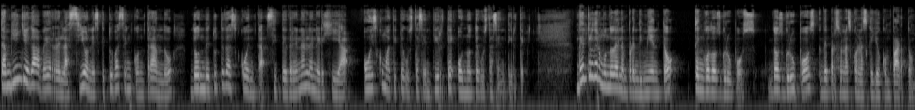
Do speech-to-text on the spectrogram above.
también llega a haber relaciones que tú vas encontrando donde tú te das cuenta si te drenan la energía o es como a ti te gusta sentirte o no te gusta sentirte. Dentro del mundo del emprendimiento tengo dos grupos dos grupos de personas con las que yo comparto.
